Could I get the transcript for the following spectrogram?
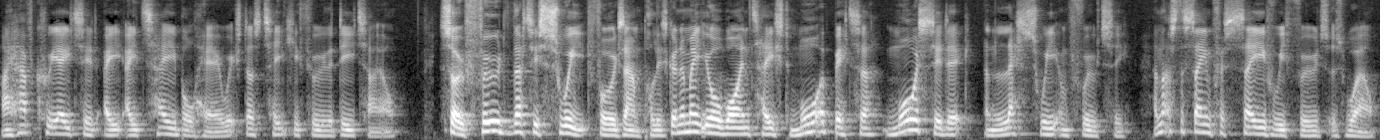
I have created a, a table here which does take you through the detail. So food that is sweet, for example, is going to make your wine taste more bitter, more acidic and less sweet and fruity. And that's the same for savoury foods as well.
